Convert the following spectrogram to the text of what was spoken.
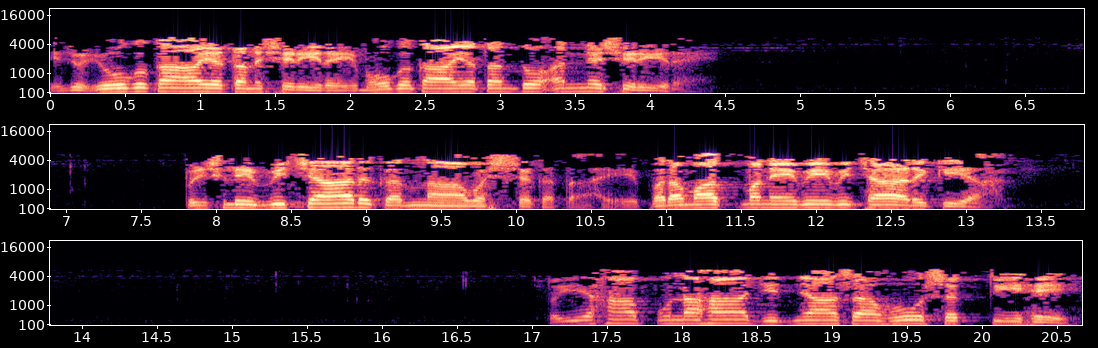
ये जो योग का आयतन शरीर है भोग का आयतन तो अन्य शरीर है। तो इसलिए विचार करना आवश्यकता है। परमात्मा ने भी विचार किया। तो यहाँ पुनः जिज्ञासा हो सकती है।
